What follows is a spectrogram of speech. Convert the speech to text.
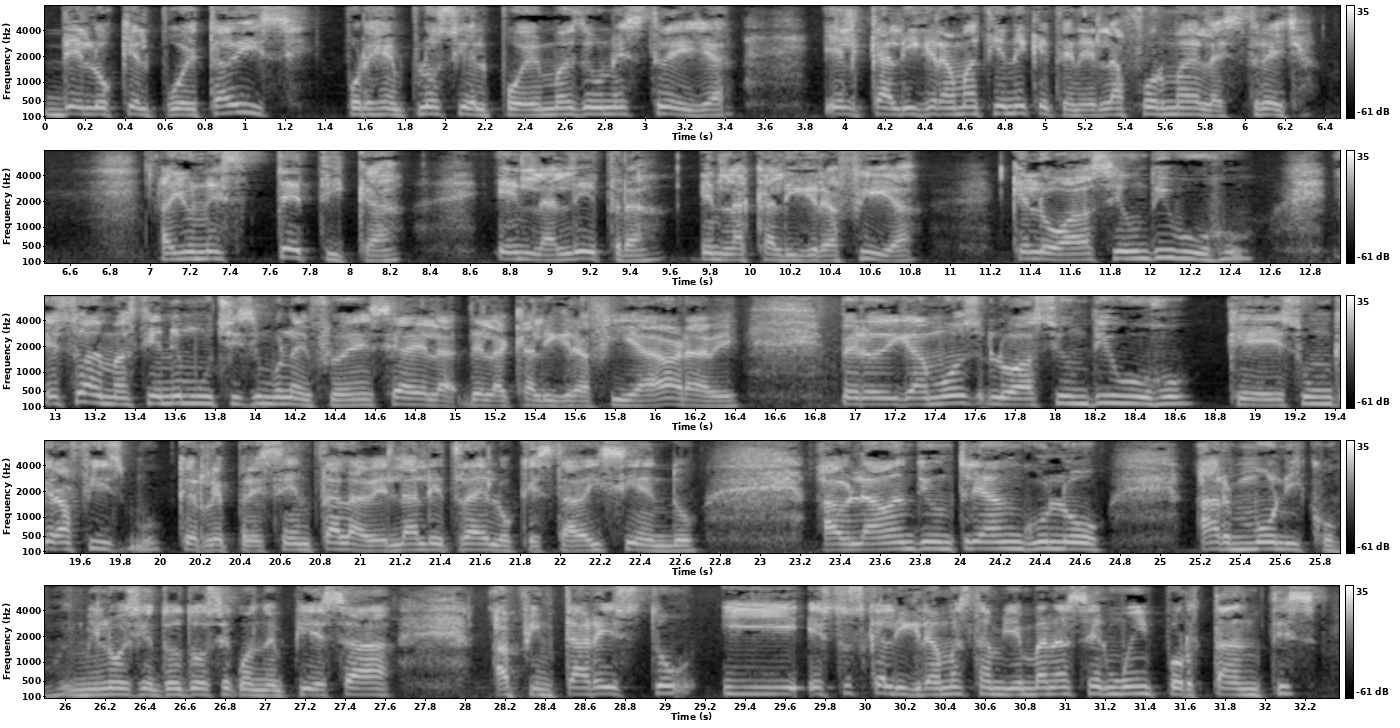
de lo que el poeta dice. Por ejemplo, si el poema es de una estrella, el caligrama tiene que tener la forma de la estrella. Hay una estética en la letra, en la caligrafía, que lo hace un dibujo. Esto además tiene muchísimo la influencia de la, de la caligrafía árabe, pero digamos lo hace un dibujo que es un grafismo que representa a la vez la letra de lo que estaba diciendo. Hablaban de un triángulo armónico en 1912 cuando empieza a pintar esto y estos caligramas también van a ser muy importantes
